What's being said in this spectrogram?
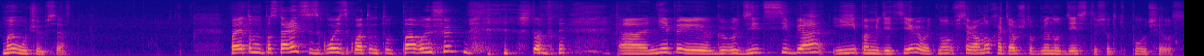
мы учимся. Поэтому постарайтесь гвоздик воткнуть тут повыше, чтобы э, не перегрузить себя и помедитировать. Но все равно хотя бы, чтобы минут 10 все-таки получилось.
